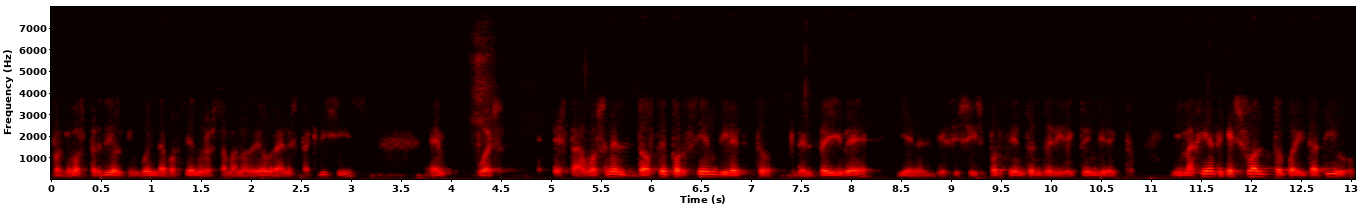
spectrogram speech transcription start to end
porque hemos perdido el 50% de nuestra mano de obra en esta crisis, eh, pues estábamos en el 12% directo del PIB y en el 16% entre directo e indirecto. Imagínate qué salto cualitativo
